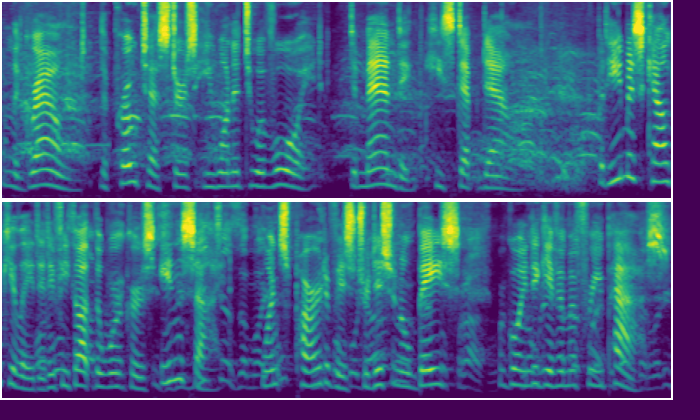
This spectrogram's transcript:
On the ground, the protesters he wanted to avoid, demanding he step down. But he miscalculated if he thought the workers inside, once part of his traditional base, were going to give him a free pass.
